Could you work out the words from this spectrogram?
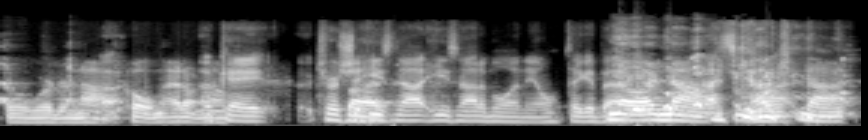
still a word or not. Uh, Colton, I don't know. Okay, Trisha, but, he's not. He's not a millennial. Take it back. No, I'm not. not, not.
